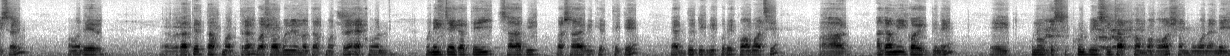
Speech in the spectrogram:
বিষয়, আমাদের রাতের তাপমাত্রা বা সর্বনিম্ন তাপমাত্রা এখন অনেক জায়গাতেই স্বাভাবিক বা স্বাভাবিকের থেকে এক দু ডিগ্রি করে কম আছে। আর আগামী কয়েকদিনে এই কোনো বেশি, খুব বেশি তারতম্য হওয়ার সম্ভাবনা নেই।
